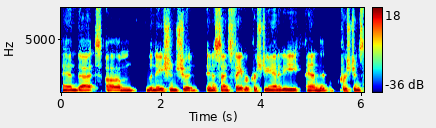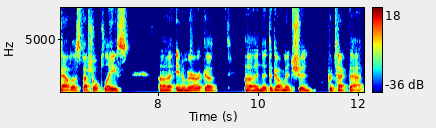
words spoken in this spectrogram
and that um, the nation should, in a sense, favor Christianity and that Christians have a special place uh, in America uh, and that the government should protect that.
